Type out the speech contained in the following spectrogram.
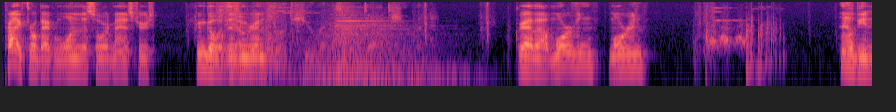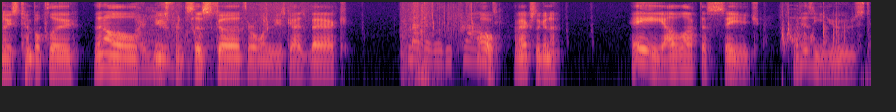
Probably throw back one of the Sword Masters. You can go with Isengrim. Good human is a dead human. Grab out Morvin, Morenn. That'll be a nice tempo play. Then I'll use Francisca, throw one of these guys back. Mother will be proud. Oh, I'm actually gonna... Hey, I'll lock the Sage. What has he used?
